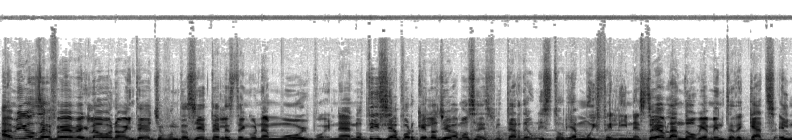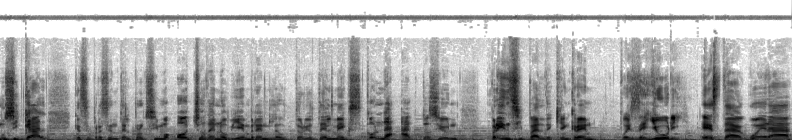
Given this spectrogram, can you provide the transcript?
amigos de FM Globo 98.7, les tengo una muy buena noticia porque los llevamos a disfrutar de una historia muy felina. Estoy hablando obviamente de Cats, el musical, que se presenta el próximo 8 de noviembre en el Auditorio Telmex con la actuación principal de quién creen? Pues de Yuri, esta güera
